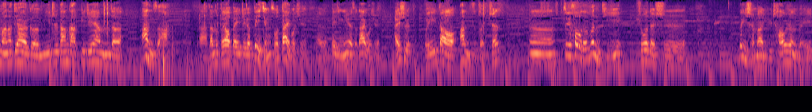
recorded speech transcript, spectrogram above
听完了第二个迷之尴尬 BGM 的案子啊，啊，咱们不要被这个背景所带过去，呃，背景音乐所带过去，还是回到案子本身。嗯，最后的问题说的是，为什么宇超认为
